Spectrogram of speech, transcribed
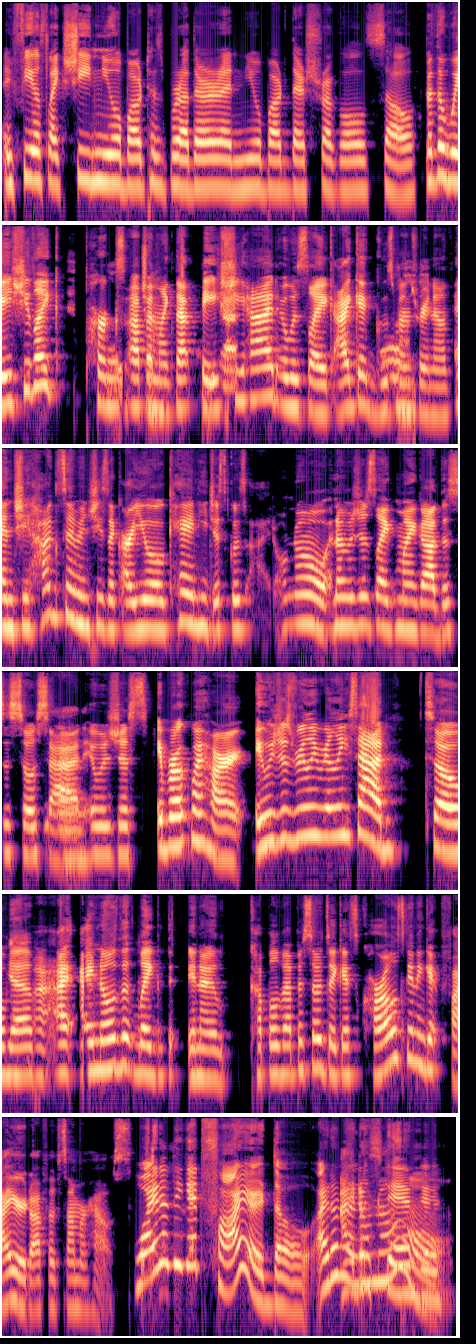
It feels like she knew about his brother and knew about their struggles. So But the way she like perks up and like that face yeah. she had, it was like I get oh. goosebumps oh. right now. And she hugs him and she's like, Are you okay? And he just goes, I don't know. And I was just like, My God, this is so sad. Yeah. It was just it broke my heart. It was just really, really sad. So yeah, I I know that like in a couple of episodes, I guess Carl's to get fired off of Summer House. Why does he get fired though? I don't I don't understand it. know.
